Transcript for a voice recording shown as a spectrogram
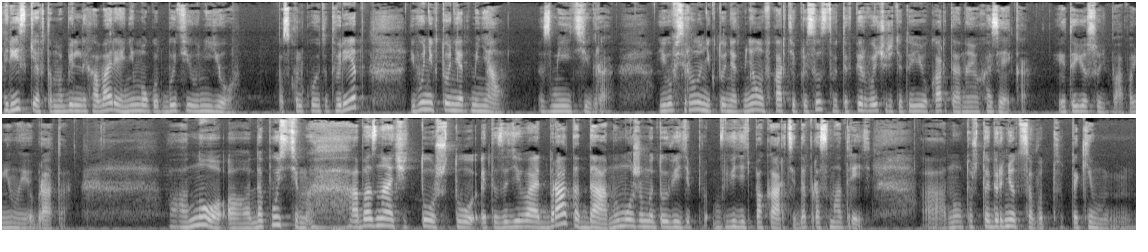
риски автомобильных аварий, они могут быть и у нее, поскольку этот вред, его никто не отменял змеи тигра. Его все равно никто не отменял, он в карте присутствует, и в первую очередь это ее карта, она ее хозяйка. И это ее судьба, помимо ее брата. А, но, а, допустим, обозначить то, что это задевает брата, да, мы можем это увидеть, увидеть по карте, да, просмотреть. А, но то, что обернется вот таким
